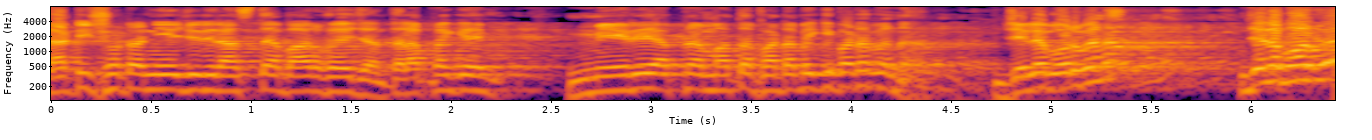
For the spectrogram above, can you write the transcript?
লাঠি সোটা নিয়ে যদি রাস্তায় বার হয়ে যান, তাহলে আপনাকে মেরে আপনার মাথা ফাটাবে কি ফাটাবে না? জেলে ভরবে না? জেলে ভরবে?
